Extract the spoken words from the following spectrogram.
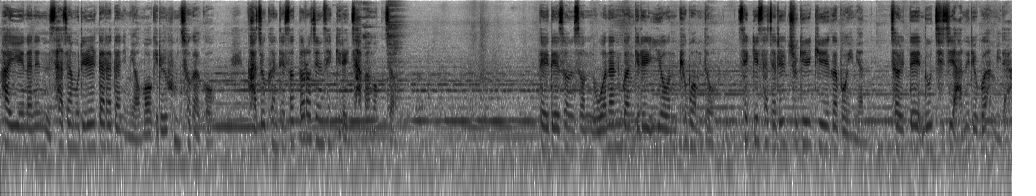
하이에나는 사자무리를 따라다니며 먹이를 훔쳐가고 가족한테서 떨어진 새끼를 잡아먹죠. 대대손손 원한 관계를 이어온 표범도 새끼 사자를 죽일 기회가 보이면 절대 놓치지 않으려고 합니다.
